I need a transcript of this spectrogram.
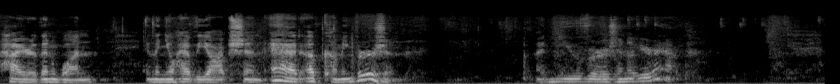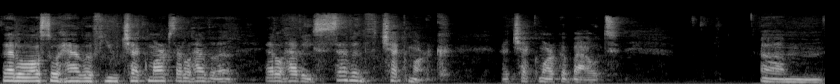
higher than 1. And then you'll have the option Add Upcoming Version, a new version of your app. That'll also have a few check marks. That'll have a that'll have a seventh check mark, a check mark about um,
